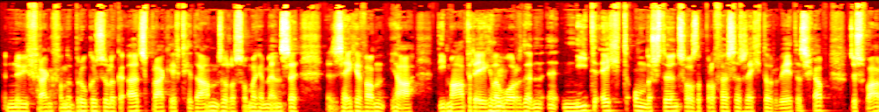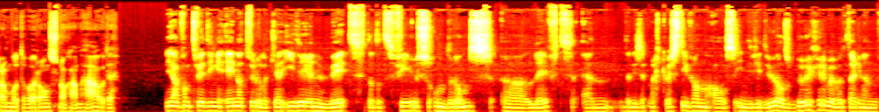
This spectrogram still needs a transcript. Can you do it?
Nu Frank van den Broeke zulke uitspraak heeft gedaan, zullen sommige mensen zeggen van ja, die maatregelen hmm. worden eh, niet echt ondersteund, zoals de professor zegt, door wetenschap. Dus waarom moeten we er ons nog aan houden? Ja, van twee dingen. Eén natuurlijk. Ja. Iedereen weet dat het virus onder ons uh, leeft. En dan is het maar kwestie van als individu, als burger, we hebben het daar in een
